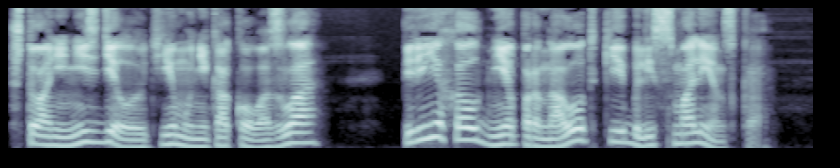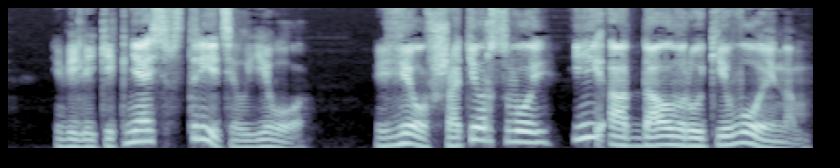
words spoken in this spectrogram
что они не сделают ему никакого зла, переехал Днепр на лодке близ Смоленска. Великий князь встретил его, ввел в шатер свой и отдал в руки воинам.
